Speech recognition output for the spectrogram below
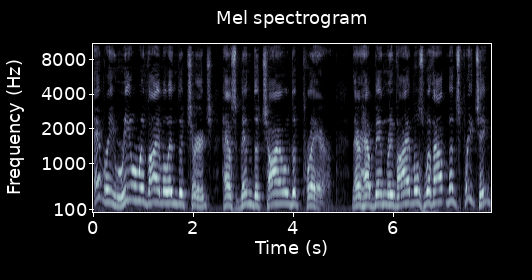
every real revival in the church has been the child of prayer. There have been revivals without much preaching.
